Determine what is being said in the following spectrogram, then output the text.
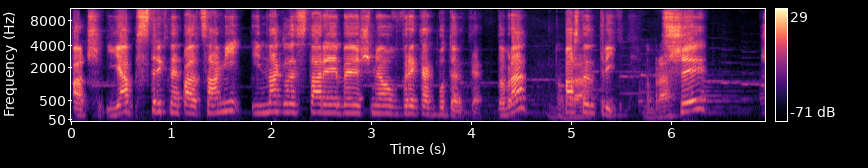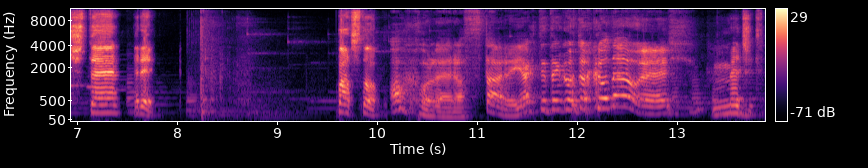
Patrz, ja stryknę palcami i nagle stary będziesz miał w rękach butelkę. Dobra? Dobra, Patrz ten trik. dobra. Trzy, cztery. Patrz to. O cholera, stary, jak ty tego dokonałeś? Magic.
